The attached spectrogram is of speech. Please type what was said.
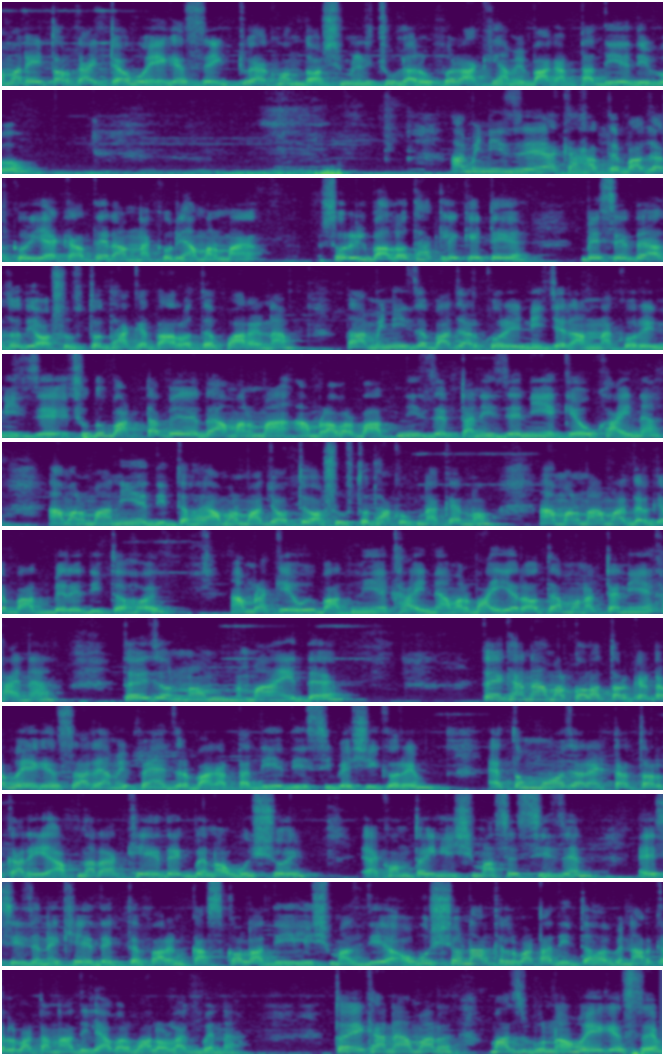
আমার এই তরকারিটা হয়ে গেছে। একটু এখন দশ মিনিট চুলার উপর রাখি। আমি বাগারটা দিয়ে দিব। আমি নিজে একা হাতে বাজার করি, একা হাতে রান্না করি। আমার মা শরীর ভালো থাকলে কেটে বেছে দেয়া, যদি অসুস্থ থাকে তাহলে তো পারে না। তা আমি নিজে বাজার করি, নিজে রান্না করি, নিজে শুধু বাটটা বেড়ে দেয়। আমার মা, আমরা আবার ভাত নিজেরটা নিজে নিয়ে কেউ খাই না। আমার মা নিয়ে দিতে হয়। আমার মা যত অসুস্থ থাকুক না কেন, আমার মা আমাদেরকে ভাত বেড়ে দিতে হয়। আমরা কেউই ভাত নিয়ে খাই না। আমার ভাইয়েরাও তেমন একটা নিয়ে খায় না। তো এই জন্য মায়ে দেয় তো এখানে আমার কলার তরকারিটা হয়ে গেছে আর আমি পেঁয়াজের বাগারটা দিয়ে দিয়েছি বেশি করে। এত মজার একটা তরকারি, আপনারা খেয়ে দেখবেন অবশ্যই। এখন তো ইলিশ মাছের সিজন এই সিজনে খেয়ে দেখতে পারেন কাঁচকলা দিয়ে ইলিশ মাছ দিয়ে। অবশ্য নারকেল বাটা দিতে হবে, নারকেল বাটা না দিলে আবার ভালো লাগবে না। তো এখানে আমার মাছ বোনা হয়ে গেছে।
